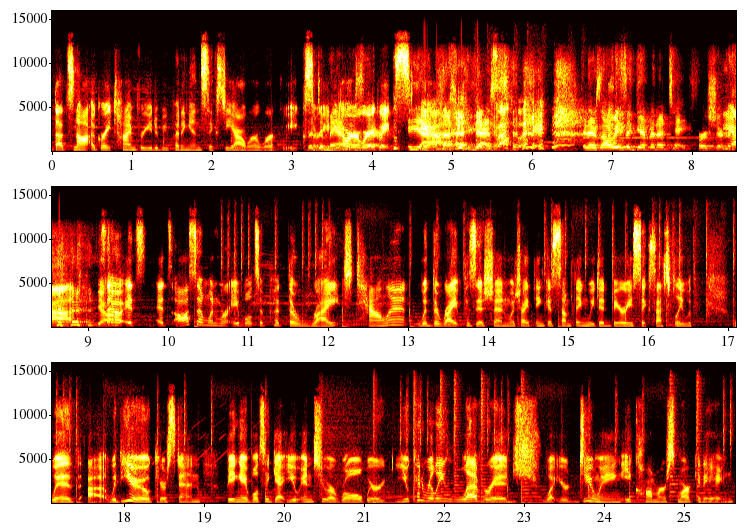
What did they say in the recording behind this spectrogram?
that's not a great time for you to be putting in 60 hour work weeks the or, demand or work there. weeks yeah, yeah. yes exactly there's always think, a give and a take for sure yeah. yeah so it's it's awesome when we're able to put the right talent with the right position which i think is something we did very successfully with with uh, with you kirsten being able to get you into a role where you can really leverage what you're doing, e commerce marketing,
